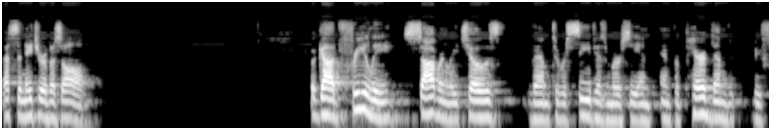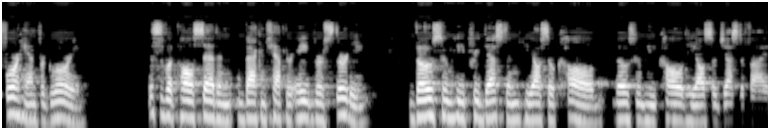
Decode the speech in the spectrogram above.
That's the nature of us all. But God freely, sovereignly chose them to receive His mercy and, and prepared them beforehand for glory. This is what Paul said in, back in chapter 8, verse 30. Those whom he predestined, he also called. Those whom he called, he also justified.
